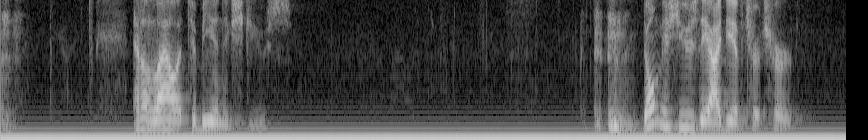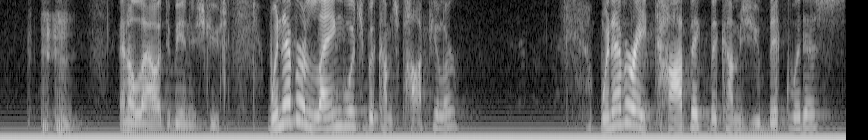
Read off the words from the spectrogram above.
and allow it to be an excuse. don't misuse the idea of church hurt and allow it to be an excuse. Whenever language becomes popular, whenever a topic becomes ubiquitous,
